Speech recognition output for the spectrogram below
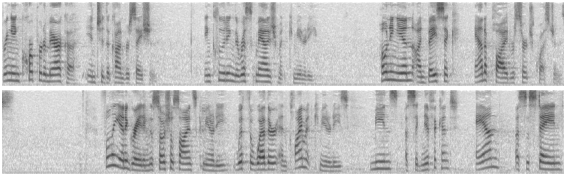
bringing corporate America into the conversation, including the risk management community, honing in on basic and applied research questions. Fully integrating the social science community with the weather and climate communities means a significant and a sustained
